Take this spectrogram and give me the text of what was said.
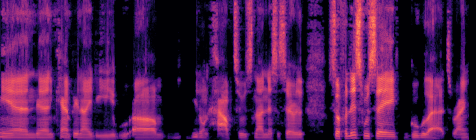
and then campaign ID. Um, you don't have to, it's not necessary. So for this, we'll say Google Ads, right?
